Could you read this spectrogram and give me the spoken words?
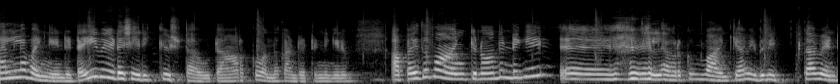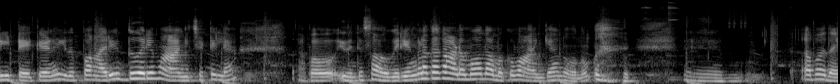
നല്ല ഭംഗിയുണ്ട് കേട്ടോ ഈ വീട് ശരിക്കും ഇഷ്ടമാവും കേട്ടോ ആർക്കും വന്ന് കണ്ടിട്ടുണ്ടെങ്കിലും. അപ്പോൾ ഇത് വാങ്ങിക്കണമെന്നുണ്ടെങ്കിൽ എല്ലാവർക്കും വാങ്ങിക്കാം. ഇത് വിൽക്കാൻ വേണ്ടി ഇട്ടേക്കാണ്. ഇതിപ്പോൾ ആരും ഇതുവരെ വാങ്ങിച്ചിട്ടില്ല. അപ്പോൾ ഇതിന്റെ സൗകര്യങ്ങളൊക്കെ കാണുമ്പോൾ നമുക്ക് വാങ്ങിക്കാൻ തോന്നും. അപ്പോൾ അതെ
